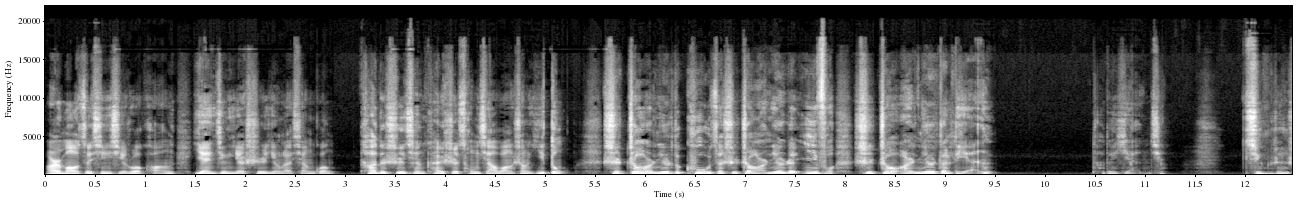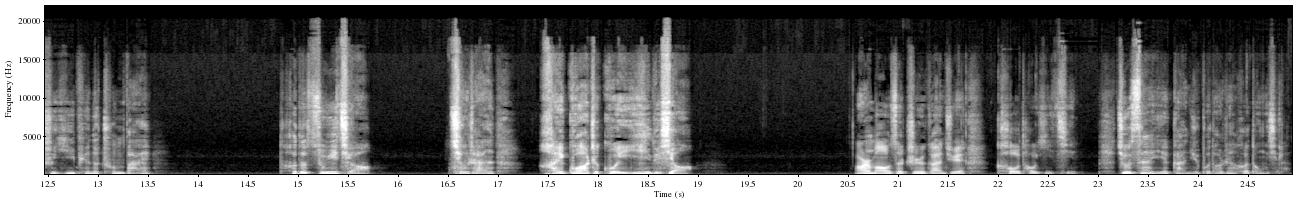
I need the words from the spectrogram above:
二毛子欣喜若狂，眼睛也适应了强光。他的视线开始从下往上移动，是赵二妮的裤子，是赵二妮的衣服，是赵二妮的脸。他的眼睛，竟然是一片的纯白。他的嘴角，竟然还挂着诡异的笑。二毛子只感觉口头一紧，就再也感觉不到任何东西了。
